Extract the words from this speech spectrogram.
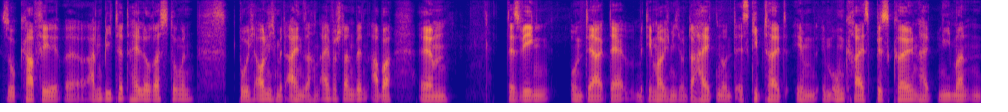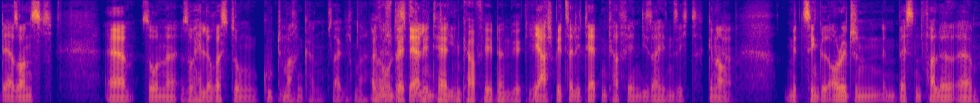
so Kaffee äh, anbietet, helle Röstungen, wo ich auch nicht mit allen Sachen einverstanden bin, aber ähm, deswegen und der, der, mit dem habe ich mich unterhalten und es gibt halt im, im Umkreis bis Köln halt niemanden, der sonst äh, so eine so helle Röstung gut machen kann, sage ich mal. also werden die- Spezialitätenkaffee dann wirklich. ja, Spezialitätenkaffee in dieser Hinsicht, genau. Ja. Mit Single Origin im besten Falle ähm,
